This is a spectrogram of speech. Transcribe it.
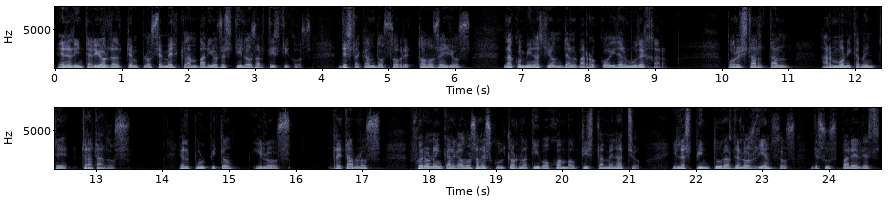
En el interior del templo se mezclan varios estilos artísticos, destacando sobre todos ellos la combinación del barroco y del mudéjar, por estar tan armónicamente tratados. El púlpito y los retablos fueron encargados al escultor nativo Juan Bautista Menacho y las pinturas de los lienzos de sus paredes,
